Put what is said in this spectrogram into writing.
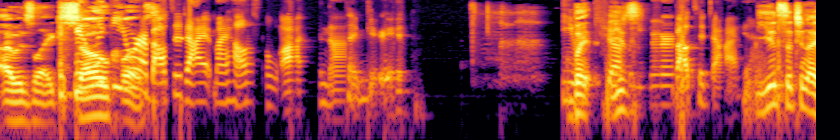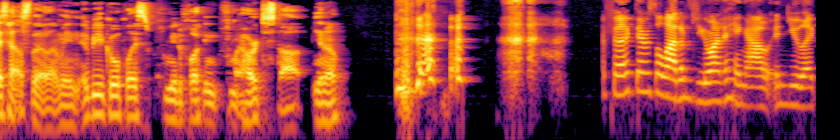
I was like I so like close. you were about to die at my house a lot in that time period. You But would show up you when s- you were about to die. You had such a nice house, though. I mean, it'd be a cool place for me to fucking for my heart to stop. You know? I feel like there was a lot of do you want to hang out and you like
